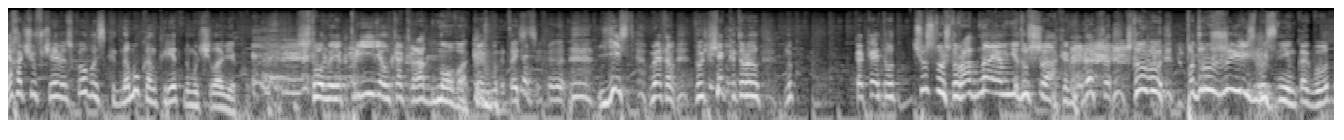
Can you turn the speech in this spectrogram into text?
Я хочу в Челябинскую область к одному конкретному человеку. Что он меня принял как родного. Как бы. То есть э, есть в этом ну, человек, который ну, какая-то вот чувствую, что родная мне душа, как бы, да, что, что мы подружились бы с ним, как бы вот.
